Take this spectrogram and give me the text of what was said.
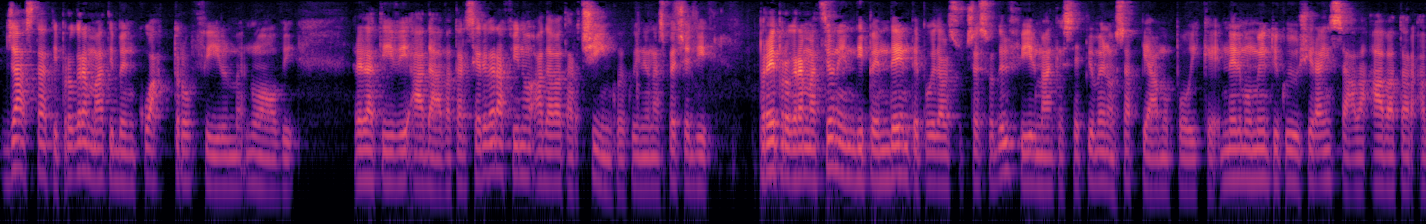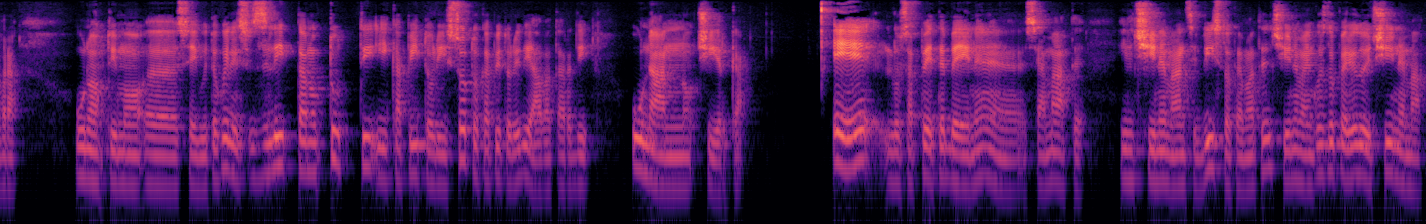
già stati programmati ben quattro film nuovi relativi ad Avatar. Si arriverà fino ad Avatar 5, quindi una specie di preprogrammazione indipendente poi dal successo del film, anche se più o meno sappiamo poi che nel momento in cui uscirà in sala Avatar avrà un ottimo eh, seguito. Quindi slittano tutti i capitoli, i sottocapitoli di Avatar di un anno circa. E lo sapete bene, se amate il cinema, anzi visto che amate il cinema, in questo periodo i cinema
